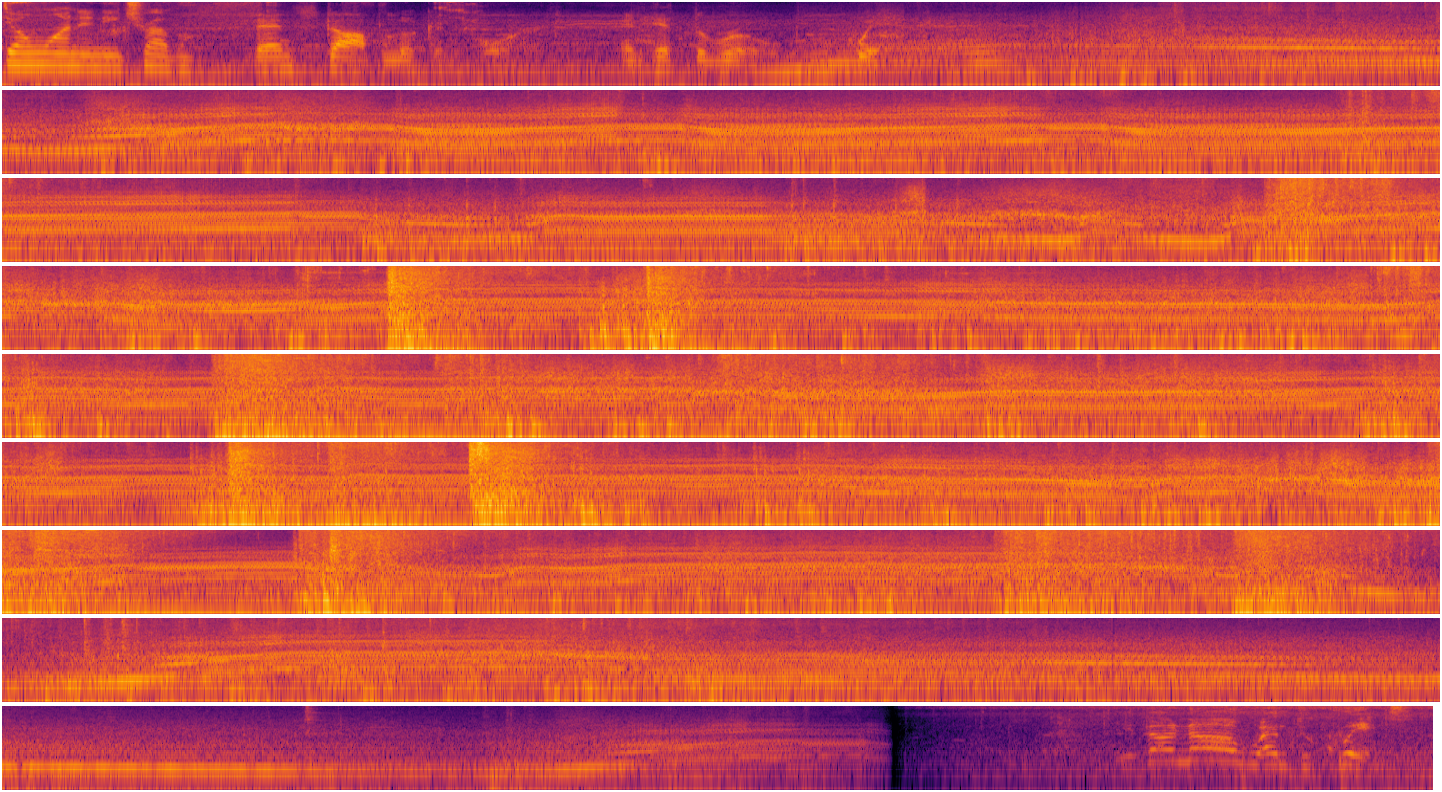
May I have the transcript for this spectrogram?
don't want any trouble. Then stop looking for it, and hit the road, quick. Quit.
